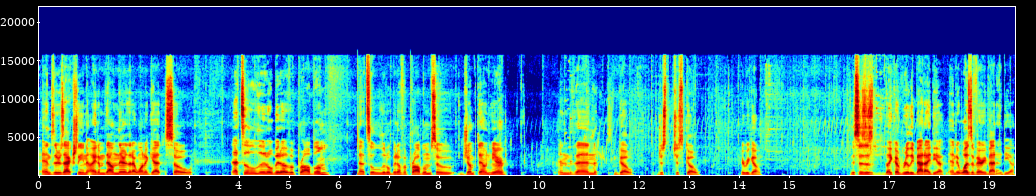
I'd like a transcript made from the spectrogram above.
And there's actually an item down there that I want to get. So that's a little bit of a problem. That's a little bit of a problem. So jump down here and then go. Just, just go. Here we go. This is like a really bad idea, and it was a very bad idea.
